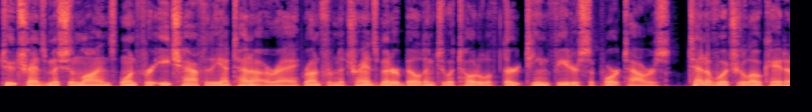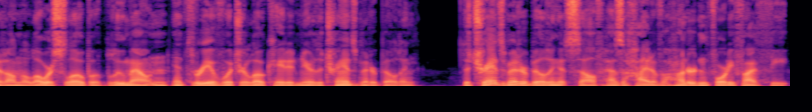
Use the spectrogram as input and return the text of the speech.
Two transmission lines, one for each half of the antenna array, run from the transmitter building to a total of 13 feeder support towers, 10 of which are located on the lower slope of Blue Mountain and 3 of which are located near the transmitter building. The transmitter building itself has a height of 145 feet.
